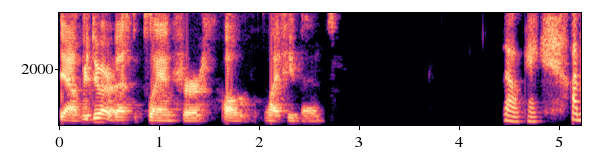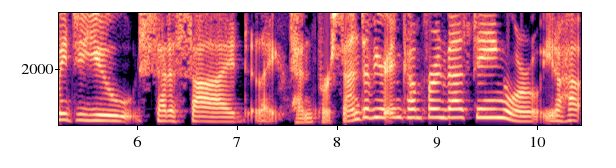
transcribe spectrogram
yeah, we do our best to plan for all life events. Okay. I mean, do you set aside like 10% of your income for investing or, you know, how,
